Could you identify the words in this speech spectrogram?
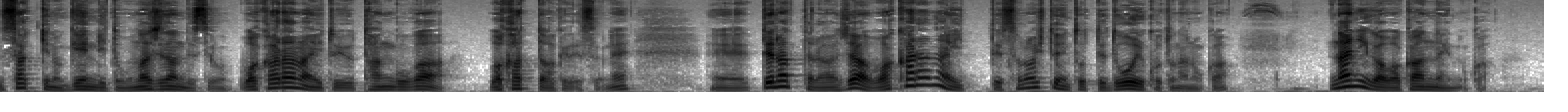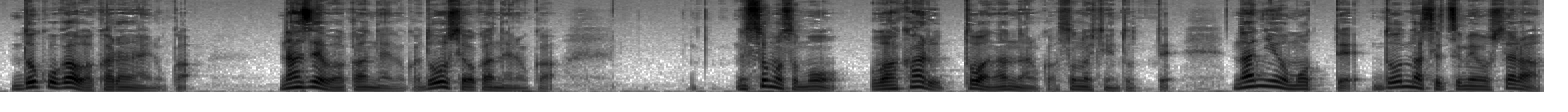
さっきの原理と同じなんですよ。わからないという単語が分かったわけですよね。えー、ってなったら、じゃあわからないってその人にとってどういうことなのか？何がわかんないのか？どこがわからないのか？なぜわかんないのか？どうしてわかんないのか？そもそもわかるとは何なのか？その人にとって。何をもって、どんな説明をしたら、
